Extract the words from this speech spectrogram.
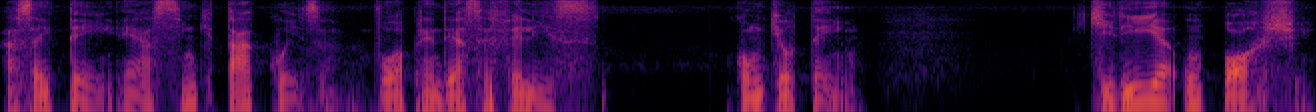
Aceitei, é assim que está a coisa. Vou aprender a ser feliz com o que eu tenho. Queria um Porsche,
